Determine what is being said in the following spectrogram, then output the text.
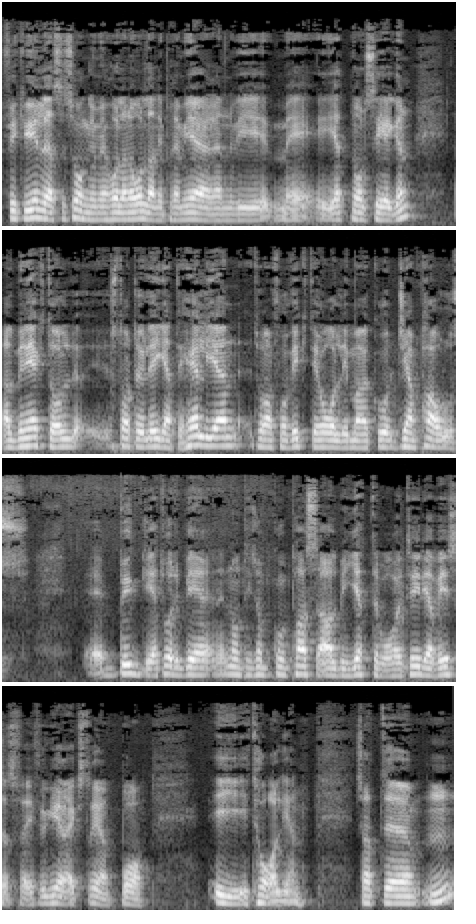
Fick ju inleda säsongen med att hålla nollan i premiären vid, med 1-0 segern. Albin Ekdal eh, startar ju ligan till helgen. Tror han får en viktig roll i Marco Gianpaulos bygge. Jag tror det blir någonting som kommer passa Albin jättebra. Har ju tidigare visat sig fungera extremt bra i Italien. Så att, eh, mm,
